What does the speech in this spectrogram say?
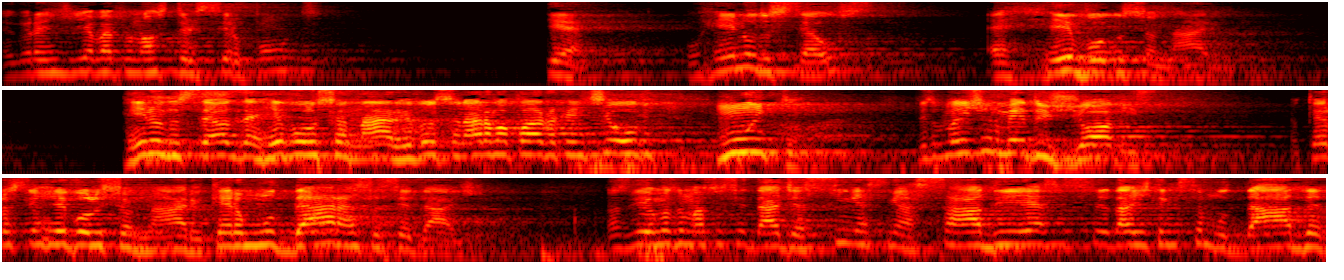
Agora a gente já vai para o nosso terceiro ponto, que é o reino dos céus é revolucionário. Reino dos céus é revolucionário. Revolucionário é uma palavra que a gente ouve muito, principalmente no meio dos jovens. Eu quero ser revolucionário, quero mudar a sociedade. Nós vivemos uma sociedade assim, assim, assado, e essa sociedade tem que ser mudada.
